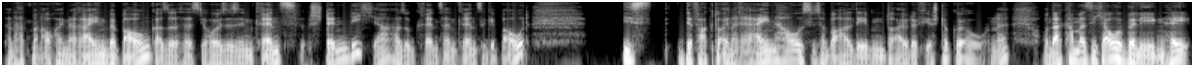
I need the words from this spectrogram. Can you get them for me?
dann hat man auch eine Reihenbebauung, also das heißt, die Häuser sind grenzständig, ja, also Grenze an Grenze gebaut ist de facto ein Reihenhaus, ist aber halt eben drei oder vier Stöcke hoch. Ne? Und da kann man sich auch überlegen, hey,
